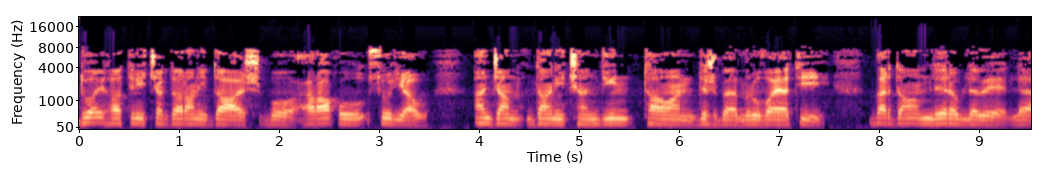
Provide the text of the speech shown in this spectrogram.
دوای هاتنی چەکدارانی داعش بۆ عێراق و سووریا و ئەنجام دانی چەندین تاوان دژ بە مرۆڤایەتی، بەردەوام لێرە و لەوێ لە،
